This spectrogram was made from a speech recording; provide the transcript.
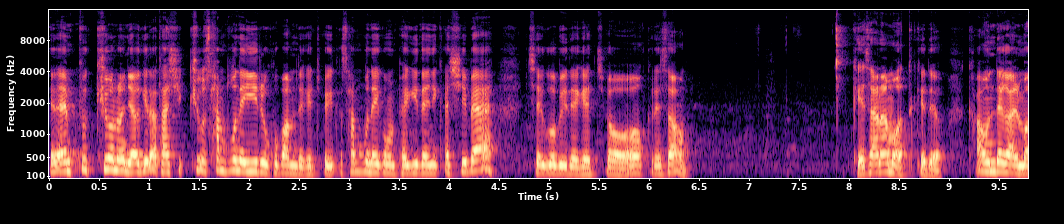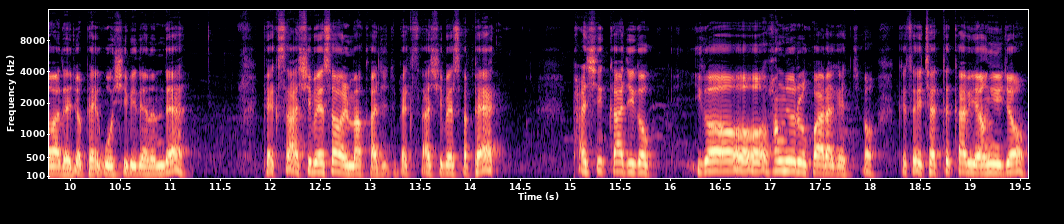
MPQ는 여기다 다시 Q 3분의 2를 곱하면 되겠죠. 여기다 3분의 2 곱하면 100이 되니까 10의 제곱이 되겠죠. 그래서 계산하면 어떻게 돼요? 가운데가 얼마가 되죠? 150이 되는데 140에서 얼마까지죠? 140에서 180까지 이거 이거 확률을 구하라겠죠. 그래서 이 Z값이 0이죠.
